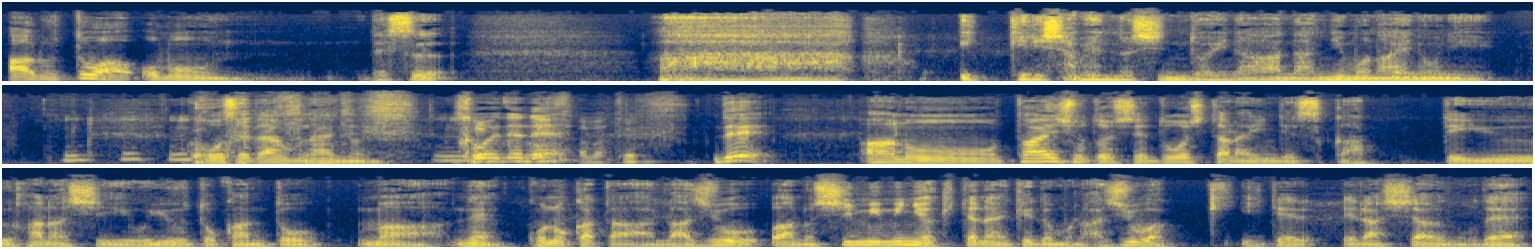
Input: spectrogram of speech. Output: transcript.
あるとは思うんです。ああ、一気に斜面のしんどいな、何にもないのに。構成台もないのに。それでねであの、対処としてどうしたらいいんですかっていう話を言うとかんと、まあね、この方、ラジオ、あの、新耳には来てないけども、ラジオは聞いていらっしゃるので、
